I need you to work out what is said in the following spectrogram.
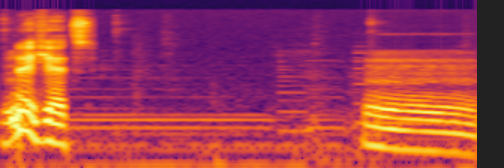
Hm? Nicht jetzt. Hm.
